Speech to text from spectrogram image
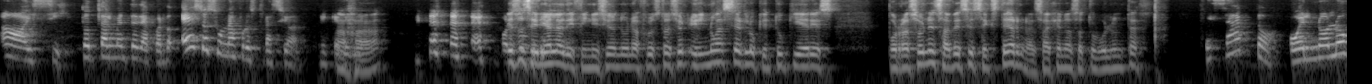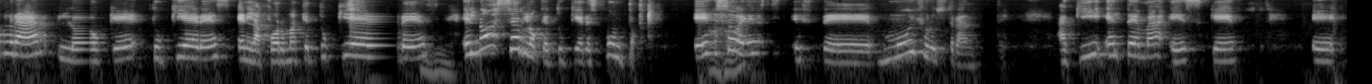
Ay, sí, totalmente de acuerdo. Eso es una frustración, mi querido. Ajá. Eso sería la definición de una frustración, el no hacer lo que tú quieres por razones a veces externas, ajenas a tu voluntad. Exacto, o el no lograr lo que tú quieres en la forma que tú quieres, uh -huh. el no hacer lo que tú quieres, punto. Eso Ajá. es este, muy frustrante. Aquí el tema es que eh,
